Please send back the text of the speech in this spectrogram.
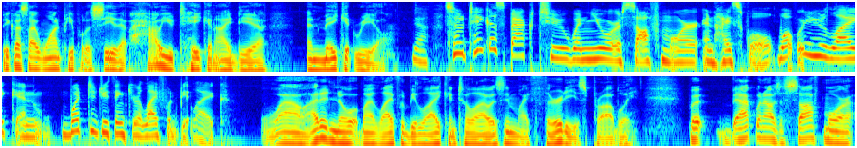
because I want people to see that how you take an idea and make it real. Yeah. So take us back to when you were a sophomore in high school. What were you like and what did you think your life would be like? Wow, I didn't know what my life would be like until I was in my 30s, probably. But back when I was a sophomore,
